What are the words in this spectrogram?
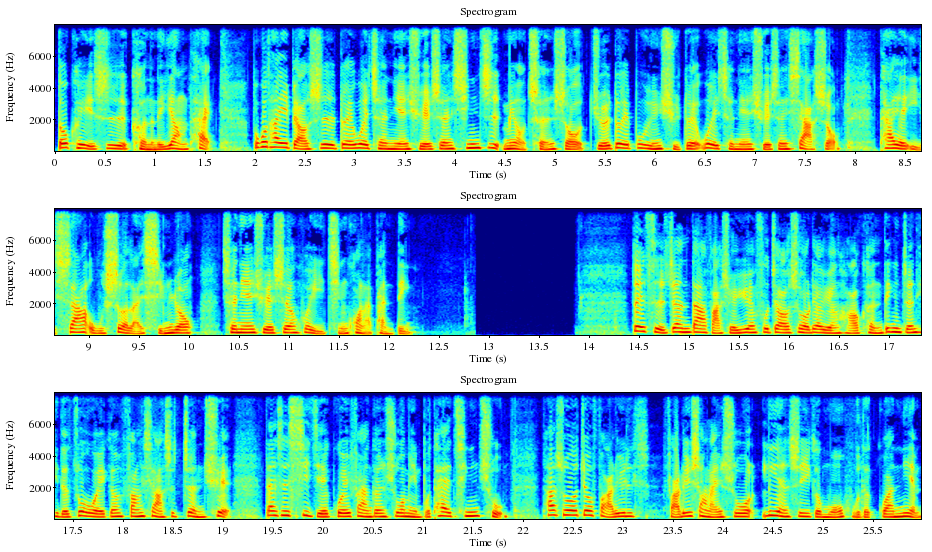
都可以是可能的样态。不过，他也表示，对未成年学生心智没有成熟，绝对不允许对未成年学生下手。他也以杀无赦来形容，成年学生会以情况来判定。对此，政大法学院副教授廖元豪肯定整体的作为跟方向是正确，但是细节规范跟说明不太清楚。他说，就法律。法律上来说，恋是一个模糊的观念，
